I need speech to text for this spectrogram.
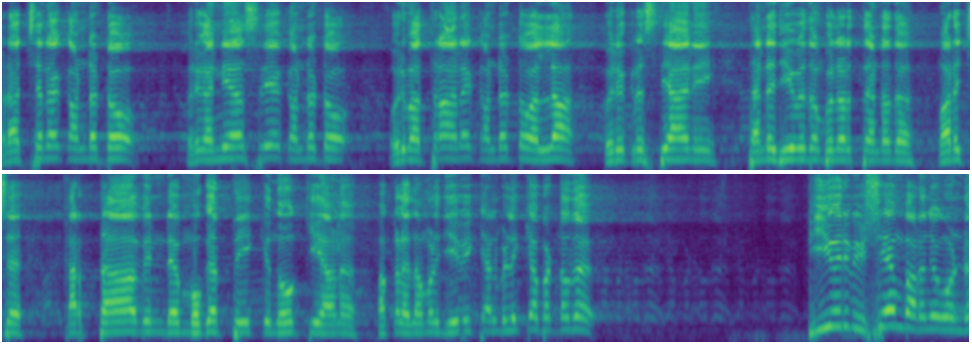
ഒരച്ഛനെ കണ്ടിട്ടോ ഒരു കന്യാസ്ത്രീയെ കണ്ടിട്ടോ ഒരു മത്രാനെ കണ്ടിട്ടോ അല്ല ഒരു ക്രിസ്ത്യാനി തന്റെ ജീവിതം പുലർത്തേണ്ടത് മറിച്ച് കർത്താവിന്റെ മുഖത്തേക്ക് നോക്കിയാണ് മക്കളെ നമ്മൾ ജീവിക്കാൻ വിളിക്കപ്പെട്ടത്. ഈ ഒരു വിഷയം പറഞ്ഞുകൊണ്ട്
